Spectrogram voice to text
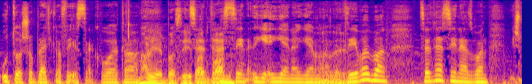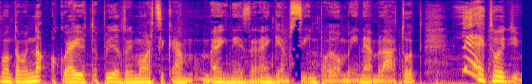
utolsó plegykafészek volt a Már ebben az évadban. Szín, igen, igen, igen az, az évadban, Centrál Színházban, és mondtam, hogy na, akkor eljött a pillanat, hogy Marcikám megnézzen engem színpadon, még nem látott. Lehet, hogy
